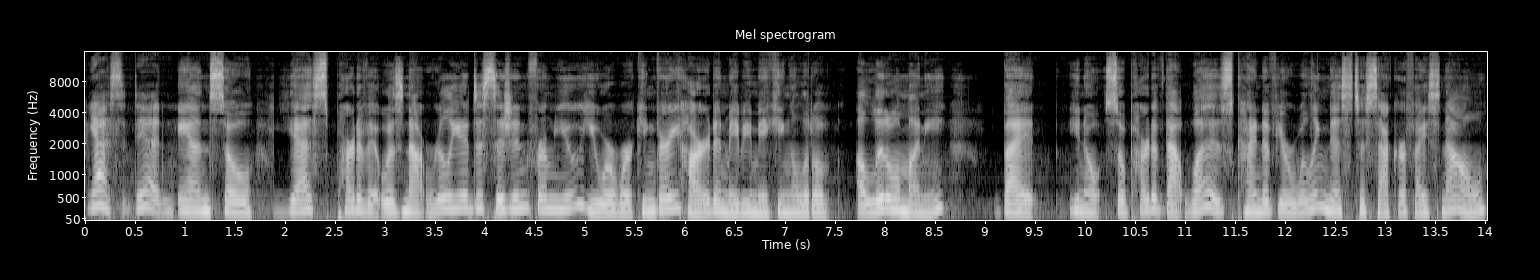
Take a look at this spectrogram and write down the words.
Yes, it did. And so, yes, part of it was not really a decision from you. You were working very hard and maybe making a little a little money, but you know, so part of that was kind of your willingness to sacrifice now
